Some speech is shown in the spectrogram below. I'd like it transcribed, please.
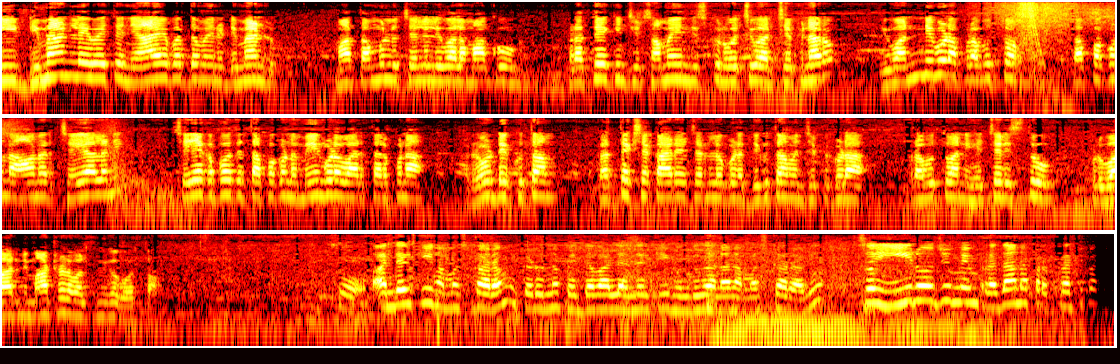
ఈ డిమాండ్లు ఏవైతే న్యాయబద్దమైన డిమాండ్లు మా తమ్ముళ్ళు చెల్లెలు ఇవాళ మాకు ప్రత్యేకించి సమయం తీసుకుని వచ్చి వారు చెప్పినారో ఇవన్నీ కూడా ప్రభుత్వం తప్పకుండా ఆనర్ చేయాలని చేయకపోతే తప్పకుండా మేము కూడా వారి తరపున రోడ్డు ఎక్కుతాం ప్రత్యక్ష కార్యాచరణలో కూడా దిగుతామని చెప్పి కూడా ప్రభుత్వాన్ని హెచ్చరిస్తూ ఇప్పుడు వారిని మాట్లాడవలసిందిగా కోరుతాం. సో అందరికీ నమస్కారం. ఇక్కడ ఉన్న పెద్దవాళ్ళందరికీ ముందుగా నా నమస్కారాలు. సో ఈ రోజు మేము ప్రధాన ప్రతిపక్ష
